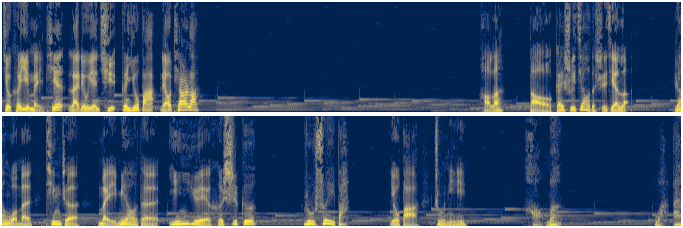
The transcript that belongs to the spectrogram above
就可以每天来留言区跟优爸聊天啦。好了，到该睡觉的时间了。让我们听着美妙的音乐和诗歌入睡吧，优爸祝你好梦，晚安。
